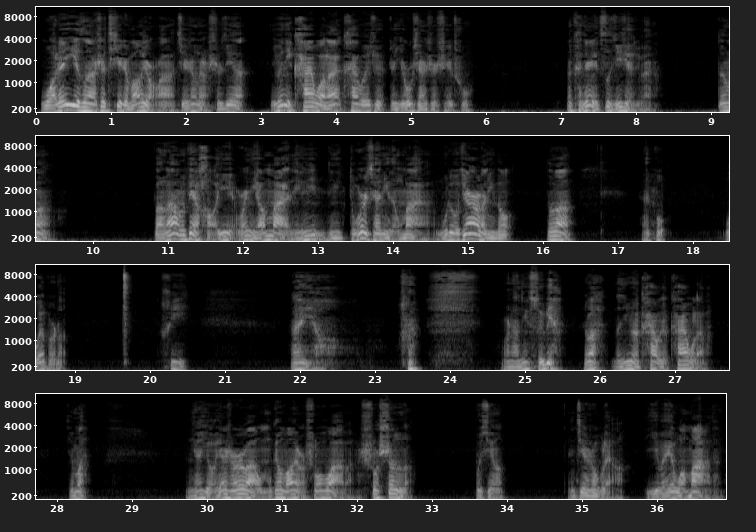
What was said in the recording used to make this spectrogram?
我这意思呢是替这网友啊节省点时间，因为你开过来开回去，这油钱是谁出？那肯定你自己解决，对吗？本来我们变好意，我说你要卖，你你你多少钱你能卖啊？五六件了你都，对吧？哎不，我也不知道。嘿，哎呦，哼，我说那您随便是吧？那您愿意开过就开过来吧，行吧？你看有些时候吧，我们跟网友说话吧，说深了，不行，人接受不了，以为我骂他呢。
